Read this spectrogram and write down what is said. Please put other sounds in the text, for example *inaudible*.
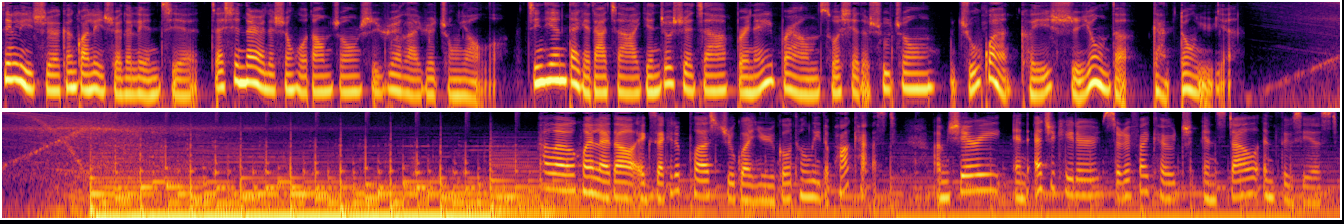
心理学跟管理学的连接，在现代人的生活当中是越来越重要了。今天带给大家研究学家 Brene Brown 所写的书中，主管可以使用的感动语言。Hello，欢迎来到 Executive Plus 主管与沟通力的 Podcast。I'm Sherry, an educator, certified coach, and style enthusiast.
